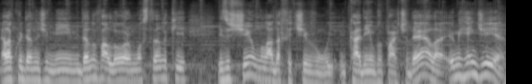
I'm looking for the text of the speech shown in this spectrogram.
ela cuidando de mim, me dando valor, mostrando que existia um lado afetivo e carinho por parte dela, eu me rendia.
